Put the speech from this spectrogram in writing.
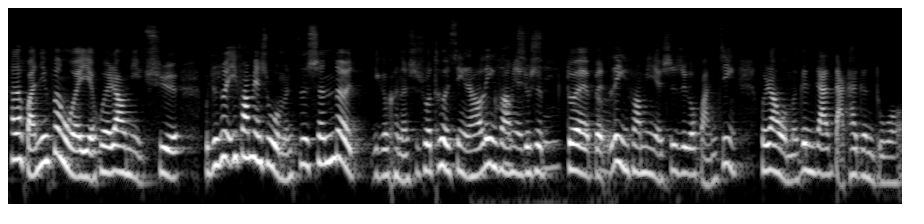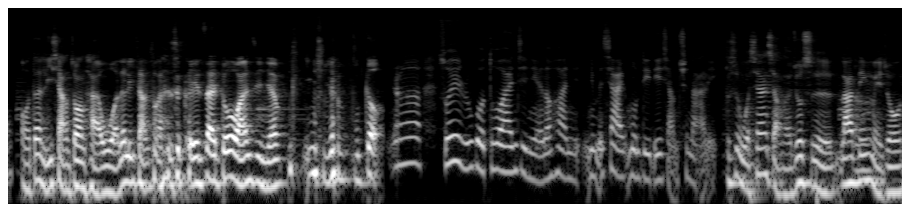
它的环境氛围也会让你去，我就说一方面是我们自身的一个可能是说特性，然后另一方面就是对本另一方面也是这个环境会让我们更加打开更多。哦，但理想状态我。我的理想状态是可以再多玩几年，一年不够。啊，所以如果多玩几年的话，你你们下一个目的地想去哪里？不是，我现在想的就是拉丁美洲、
